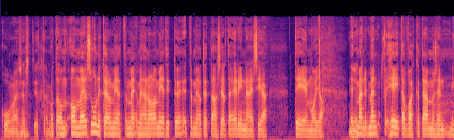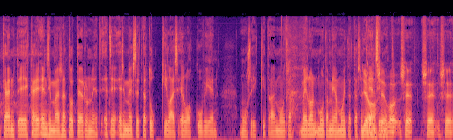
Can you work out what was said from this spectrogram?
kuumeisesti. Että Mutta on, on meillä suunnitelmia, että me, mehän ollaan mietitty, että me otetaan sieltä erinäisiä teemoja. Niin, että mä, nyt, mä nyt heitän vaikka tämmöisen, mikä nyt ei ehkä ensimmäisenä toteudu, niin että, että esimerkiksi että tukkilaiselokuvien musiikki tai muita. Meillä on muutamia muita tässä Joo, nyt ensin. Se, mutta... voi, se, se, se,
